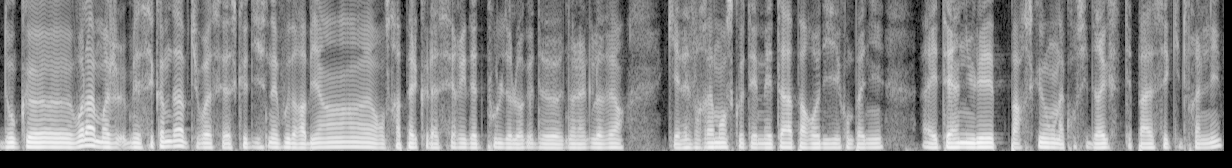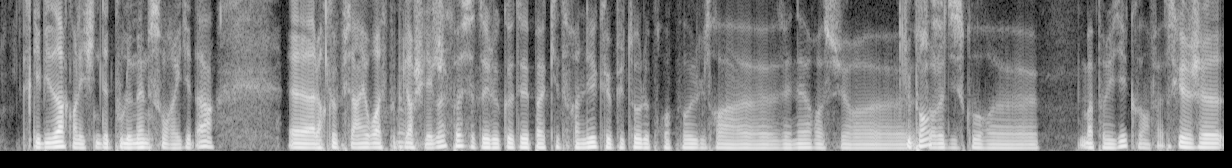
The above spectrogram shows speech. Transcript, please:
Donc euh, voilà, moi, je- mais c'est comme d'hab, tu vois, c'est est-ce que Disney voudra bien? On se rappelle que la série Deadpool de, Donald Glover, qui avait vraiment ce côté méta, parodie et compagnie, a été annulée parce qu'on a considéré que c'était pas assez kid-friendly. Ce qui est bizarre quand les films Deadpool eux-mêmes sont rated R, euh, alors que c'est un héros assez populaire chez les Je sais gosses. pas si c'était le côté pas kid friendly que plutôt le propos ultra euh, vénère sur, euh, sur le discours euh, ma politique quoi en fait. Parce que je,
